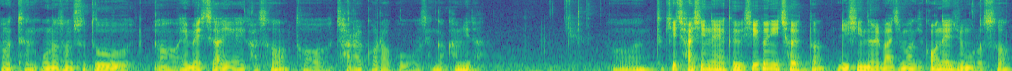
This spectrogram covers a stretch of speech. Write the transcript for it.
아무튼 오너 선수도 어, MSI에 가서 더 잘할 거라고 생각합니다. 어, 특히 자신의 그 시그니처였던 리신을 마지막에 꺼내줌으로써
